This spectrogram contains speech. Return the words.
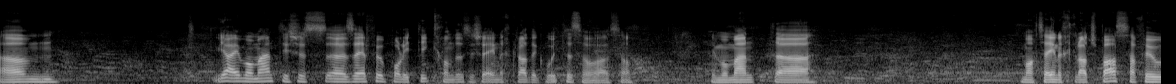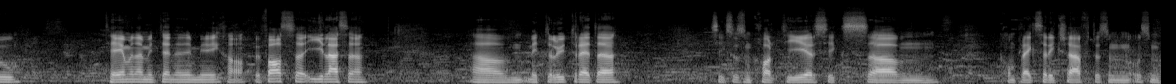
Ähm, ja, im Moment ist es äh, sehr viel Politik und das ist eigentlich gerade gut so. Also, Im Moment äh, macht es eigentlich gerade Spass. Ich habe viele Themen, mit denen ich mich befassen kann, einlesen, ähm, mit den Leuten reden, sei es aus dem Quartier, sei es ähm, komplexere Geschäfte aus dem, aus dem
